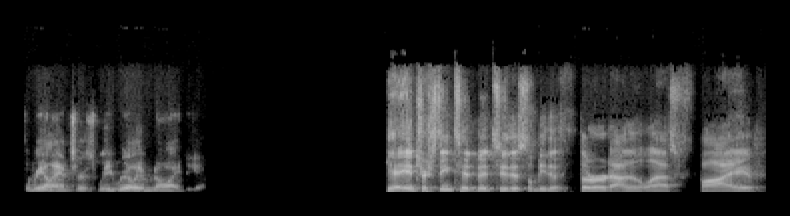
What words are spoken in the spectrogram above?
the real answer is we really have no idea. Yeah, interesting tidbit too. This will be the third out of the last five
